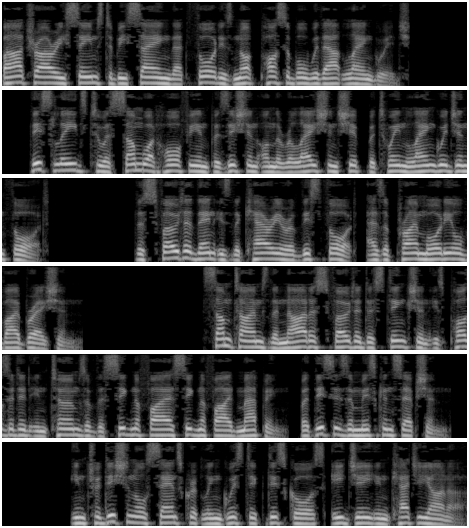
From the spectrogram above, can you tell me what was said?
Bhartrhari seems to be saying that thought is not possible without language. This leads to a somewhat Whorfian position on the relationship between language and thought. The sphota then is the carrier of this thought, as a primordial vibration. Sometimes the nada-sphota distinction is posited in terms of the signifier-signified mapping, but this is a misconception. In traditional Sanskrit linguistic discourse e.g. in Katyayana,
